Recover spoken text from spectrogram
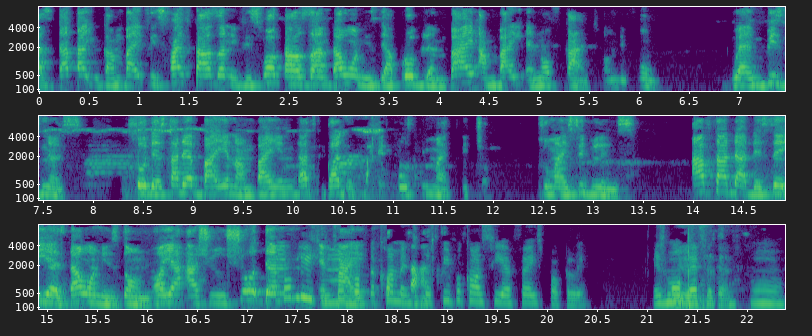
as data you can buy. If it's 5,000, if it's 4,000, that one is their problem. Buy and buy enough card on the phone. We're in business. So they started buying and buying. That's why they started posting my picture to my siblings. After that, they say, yes, that one is done. Oh yeah, I should show them Probably you should in take my off the comments because people can't see your face properly. It's more Yeah. better than... Mm.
